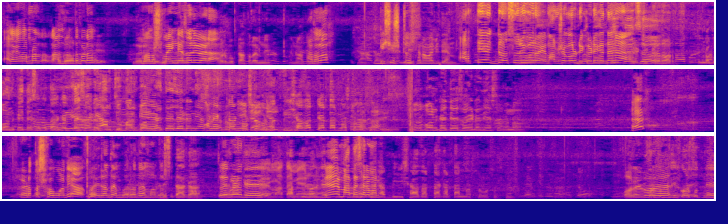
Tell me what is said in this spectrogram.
এলাকাতে আমরা আমরা তো বেড়া মানুষ মাইন্ডে চলি বেড়া আদালো বিশিষ্ট আর তে চুরি করে মানুষের ঘরে ঢুকে ঢুকে না তোমরা বন খাইতেছো না তার কাছে এটা বুঝছ তুমি বন খাইতে এলে এটা নিয়ে আসো অনেকটা নষ্ট করছ 20000 টাকা তার নষ্ট করছ তোমরা বন খাইতে এসো এটা নিয়ে আসো কেন হ্যাঁ এটা তো সব দিয়া বইরা দেন বইরা দেন মাদার টাকা। তো এবার এ মাথা সারে মার 20000 টাকা তার নষ্ট করছ তুই। ওরে করে তুই করছ নি।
